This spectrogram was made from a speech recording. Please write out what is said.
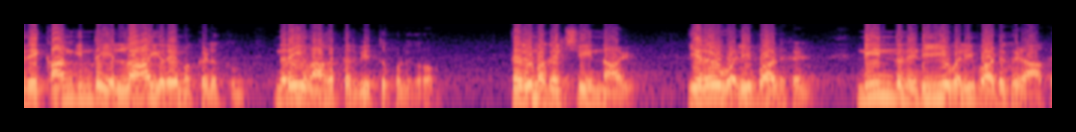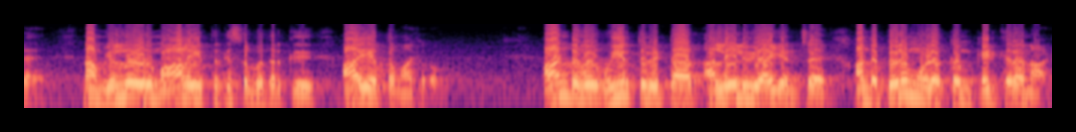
இதை காண்கின்ற எல்லா இறை மக்களுக்கும் நிறைவாக தெரிவித்துக் கொள்கிறோம். பெருமகிழ்ச்சியின் நாள் இரவு வழிபாடுகள் நீண்ட நெடிய வழிபாடுகளாக நாம் எல்லோரும் ஆலயத்திற்கு செல்வதற்கு ஆயத்தமாகிறோம். ஆண்டவர் உயிர்த்து விட்டார் அல்லேலுயா என்ற அந்த பெரும் முழக்கம் கேட்கிற நாள்.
